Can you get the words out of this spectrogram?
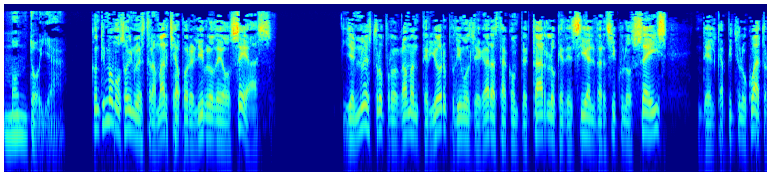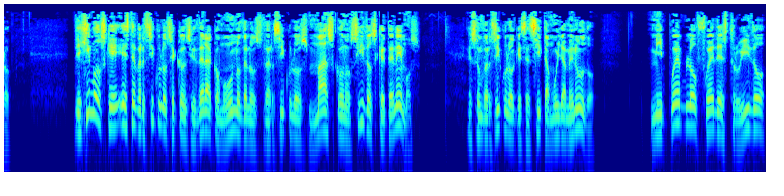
Montoya. Continuamos hoy nuestra marcha por el libro de Oseas. Y en nuestro programa anterior pudimos llegar hasta completar lo que decía el versículo seis del capítulo cuatro. Dijimos que este versículo se considera como uno de los versículos más conocidos que tenemos. Es un versículo que se cita muy a menudo. Mi pueblo fue destruido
